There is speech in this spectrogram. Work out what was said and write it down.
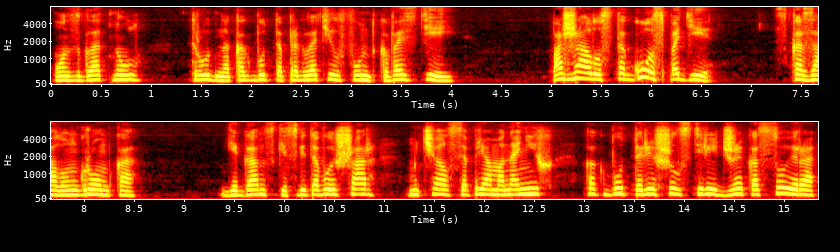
Он сглотнул, трудно, как будто проглотил фунт гвоздей. «Пожалуйста, Господи!» — сказал он громко. Гигантский световой шар мчался прямо на них, как будто решил стереть Джека Сойера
